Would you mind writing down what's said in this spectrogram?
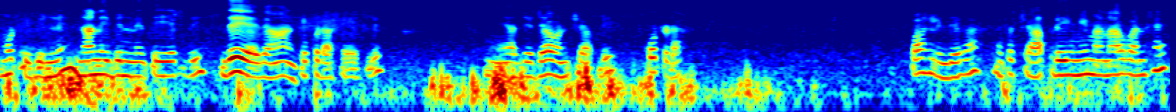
મોટી બેનને નાની બેનને તે એક દી દે આવ્યા આ ઢોકળા છે એટલે ને આજે જવાનું છે આપણે કોટડા પહલી દેવા ને પછી આપણે મહેમાન આવવાના હે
